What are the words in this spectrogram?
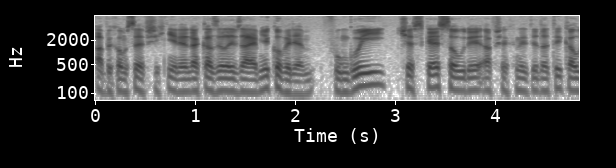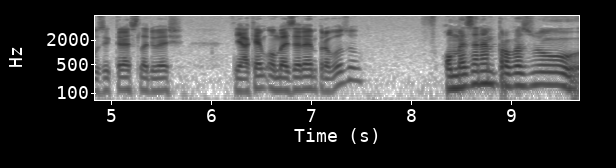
abychom se všichni nenakazili vzájemně covidem. Fungují české soudy a všechny tyhle ty kauzy, které sleduješ v nějakém omezeném provozu? V omezeném provozu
